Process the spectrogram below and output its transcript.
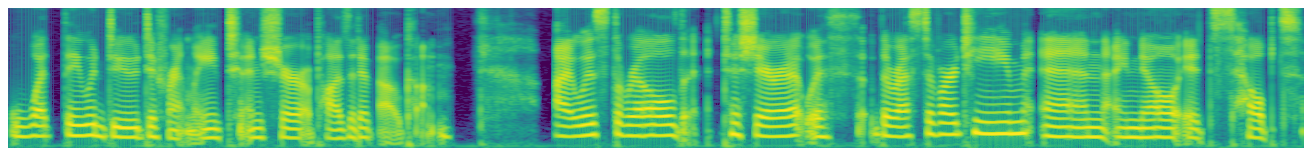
what they would do differently to ensure a positive outcome. I was thrilled to share it with the rest of our team, and I know it's helped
